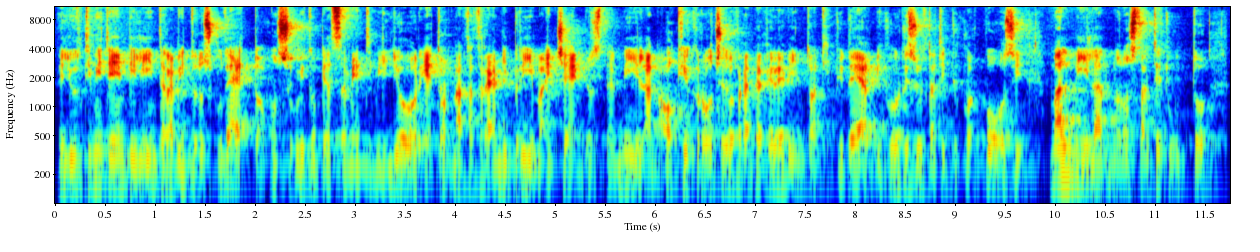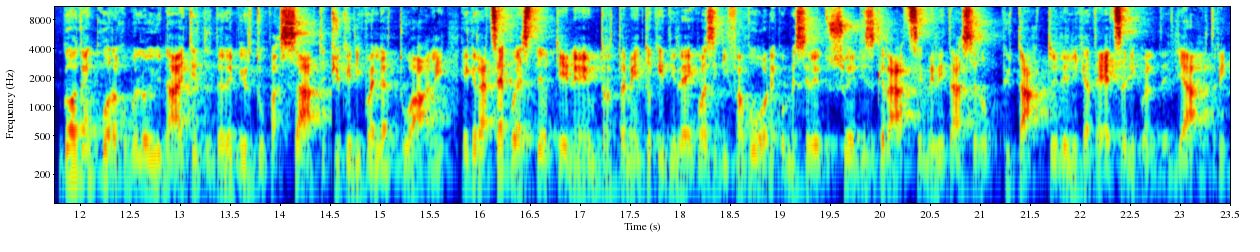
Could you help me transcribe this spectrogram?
Negli ultimi tempi l'Inter ha vinto lo scudetto, ha conseguito piazzamenti migliori, è tornata tre anni prima in Champions del Milan, occhio e croce dovrebbe avere vinto anche più derby con risultati più corposi, ma il Milan, nonostante tutto, gode ancora come lo United delle virtù passate più che di quelle attuali e grazie a queste ottiene un trattamento che direi quasi di favore, come se le sue disgrazie meritassero più tatto e delicatezza di quelle degli altri.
